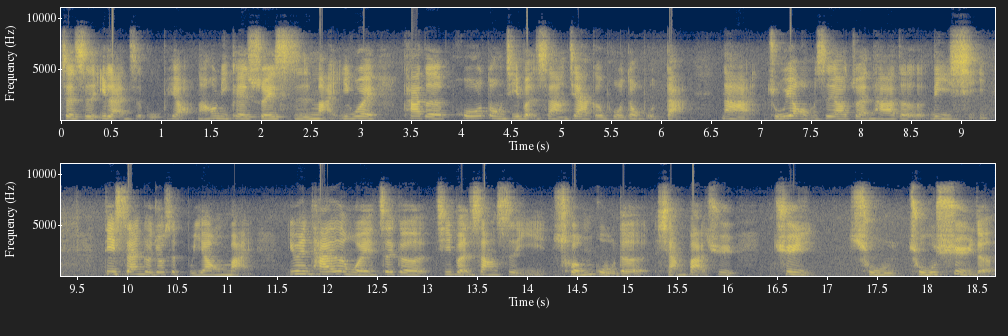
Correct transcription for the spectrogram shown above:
这是一篮子股票，然后你可以随时买，因为它的波动基本上价格波动不大。那主要我们是要赚它的利息。第三个就是不要卖，因为他认为这个基本上是以存股的想法去去储储蓄的，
